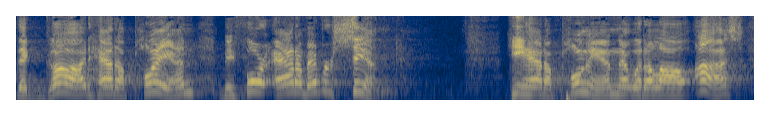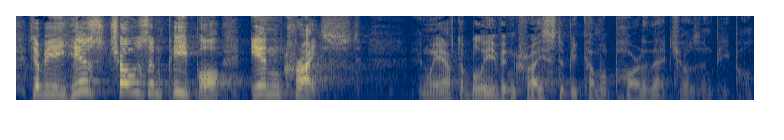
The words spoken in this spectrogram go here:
that God had a plan before Adam ever sinned. He had a plan that would allow us to be His chosen people in Christ. And we have to believe in Christ to become a part of that chosen people.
